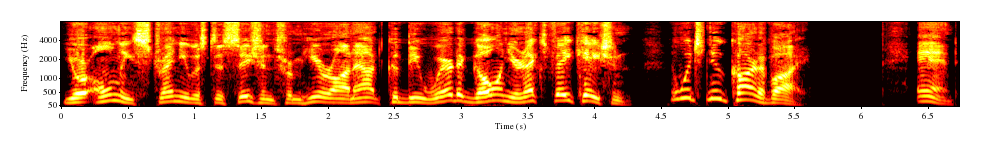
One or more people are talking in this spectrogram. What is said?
Your only strenuous decisions from here on out could be where to go on your next vacation and which new car to buy. And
